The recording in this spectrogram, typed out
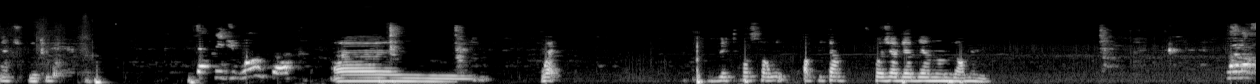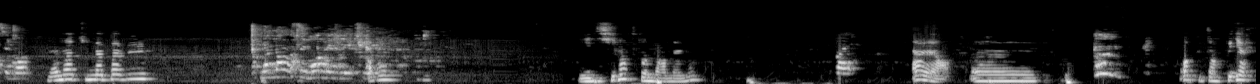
non. Peux tout. T'as pris du bois ou pas Euh... Ouais. Je vais le transformer. Oh putain, je crois que j'ai regardé un Enderman. Non, non, c'est moi. Non, non, tu ne m'as pas vu. Non, non, c'est moi, mais je l'ai tué. Ah bon Il est d'ici là, ton Enderman, hein Ouais. Alors, euh... Oh putain, fais gaffe.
